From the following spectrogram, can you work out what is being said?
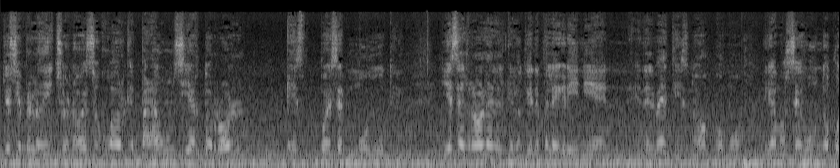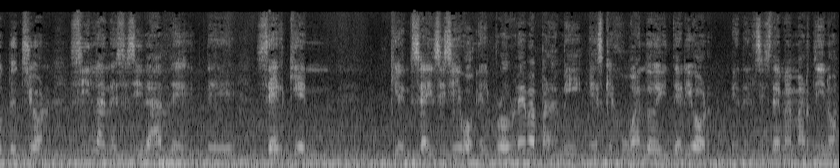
yo siempre lo he dicho, ¿no? Es un jugador que para un cierto rol es, puede ser muy útil. Y es el rol en el que lo tiene Pellegrini en, en el Betis, ¿no? Como, digamos, segundo contención, sin la necesidad de, de ser quien quien sea incisivo. El problema para mí es que jugando de interior en el sistema de Martino,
